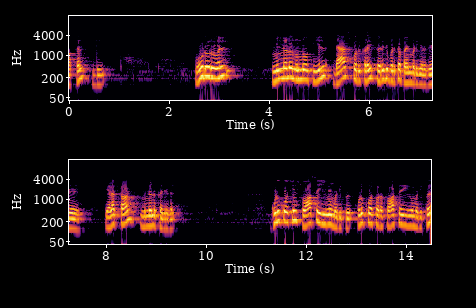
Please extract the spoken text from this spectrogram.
ஆப்ஷன் பி. ஊடுருவல் மின்னணு நுண்ணோக்கியில் டேஷ் பொருட்களை பெரிதுபடுத்த பயன்படுகிறது. எலக்ட்ரான்ஸ் மின்னணு கதிர்கள். குளுக்கோஸின் சுவாச ஈவு மதிப்பு. குளுக்கோஸோட சுவாச ஈவு மதிப்பு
